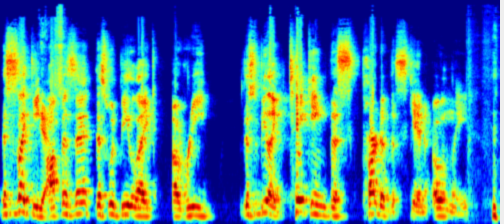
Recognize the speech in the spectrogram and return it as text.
This is like the Yes. opposite. This would be like a re. This would be like taking this part of the skin only.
